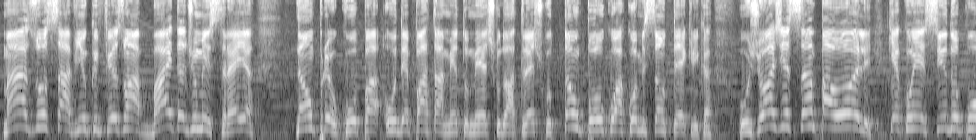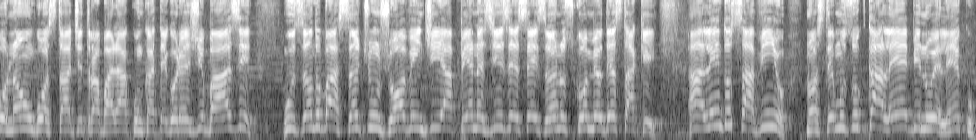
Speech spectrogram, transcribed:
mas o Savinho que fez uma baita de uma estreia não preocupa o departamento médico do Atlético, tampouco a comissão técnica. O Jorge Sampaoli, que é conhecido por não gostar de trabalhar com categorias de base, usando bastante um jovem de apenas 16 anos, como eu destaquei. Além do Savinho, nós temos o Caleb no elenco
